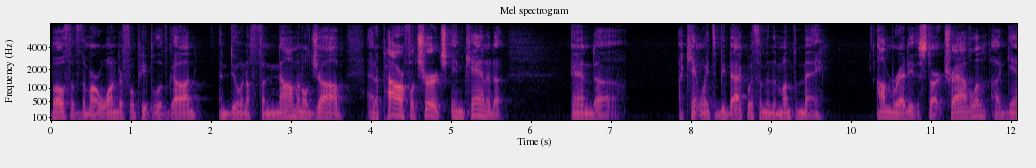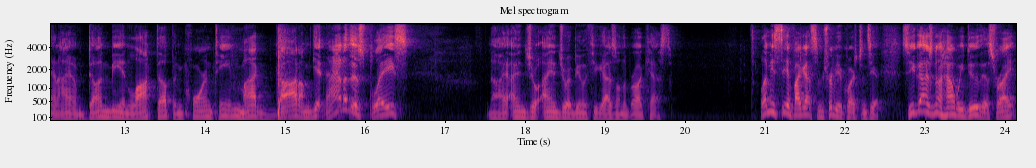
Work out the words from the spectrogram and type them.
Both of them are wonderful people of God and doing a phenomenal job at a powerful church in Canada. And uh, I can't wait to be back with them in the month of May. I'm ready to start traveling again. I am done being locked up in quarantine. My God, I'm getting out of this place. No, I, I enjoy I enjoy being with you guys on the broadcast. Let me see if I got some trivia questions here. So you guys know how we do this, right?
